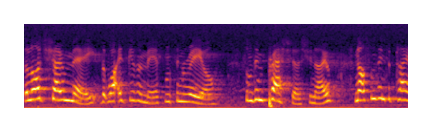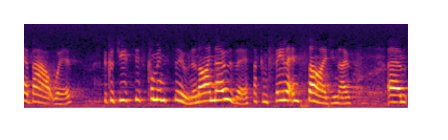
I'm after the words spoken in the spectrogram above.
the Lord's shown me that what he's given me is something real, something precious, you know, not something to play about with, because Jesus is coming soon, and I know this. I can feel it inside, you know. Um,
